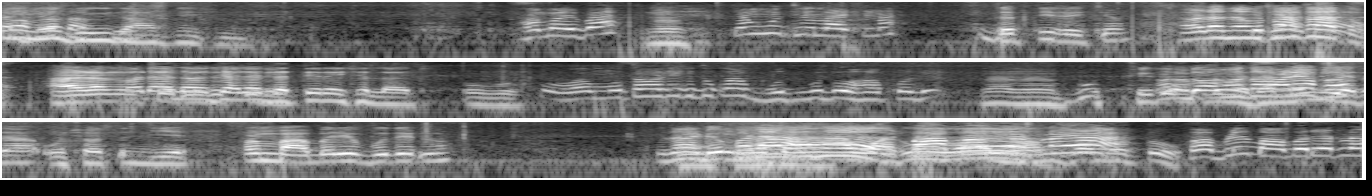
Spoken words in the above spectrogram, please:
હમણાં જોઈ જાજે છે. હા. કેમ થયું લાઈટ ના જતી રહી છે. સાડા નવ થયા કા તો? હાડા નવ થયા જતી રહી છે લાઈટ. ઓહો. હું તો કીધું કોઈ ભૂત ભૂત ઓહા પડી. ના ના ભૂતથી તો દોમો તો વધારે વાળ્યો નહીં ગયા તા, ઓછો તો જઈએ પણ બાબરીઓ ભૂત એટલું? રાડિયો એટલે.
